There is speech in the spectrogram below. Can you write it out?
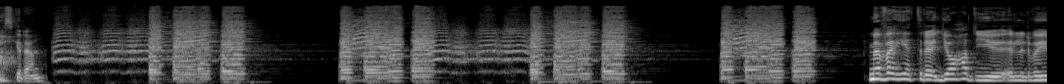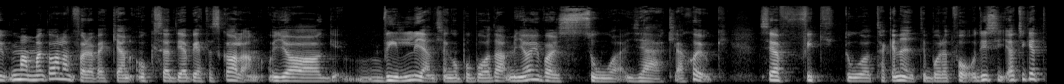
Älskar den. Men vad heter det? Jag hade ju, eller det var ju mammagalan förra veckan och så diabetesgalan. Och jag ville egentligen gå på båda. Men jag har ju varit så jäkla sjuk. Så jag fick då tacka nej till båda två. Och det är, så- jag tycker att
